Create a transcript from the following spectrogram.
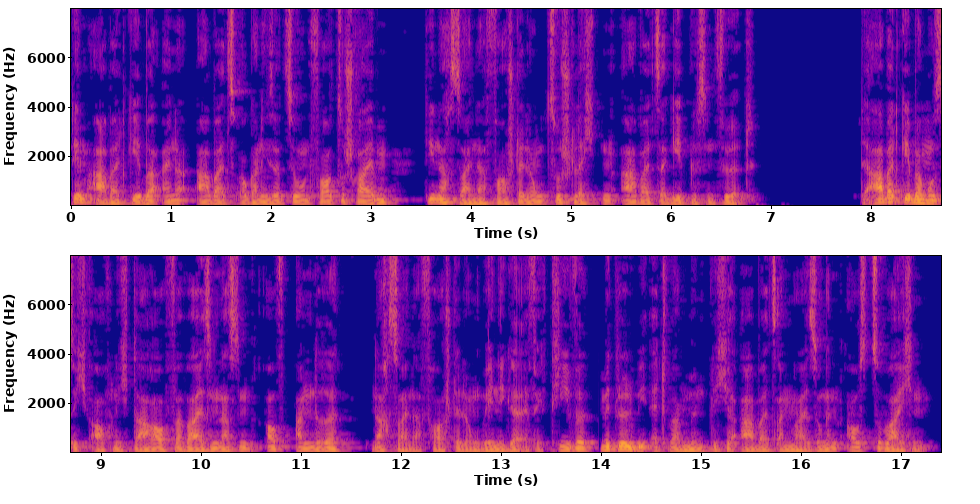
dem Arbeitgeber eine Arbeitsorganisation vorzuschreiben, die nach seiner Vorstellung zu schlechten Arbeitsergebnissen führt. Der Arbeitgeber muss sich auch nicht darauf verweisen lassen, auf andere nach seiner Vorstellung weniger effektive Mittel wie etwa mündliche Arbeitsanweisungen auszuweichen.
